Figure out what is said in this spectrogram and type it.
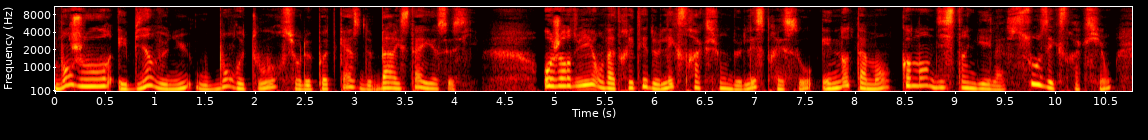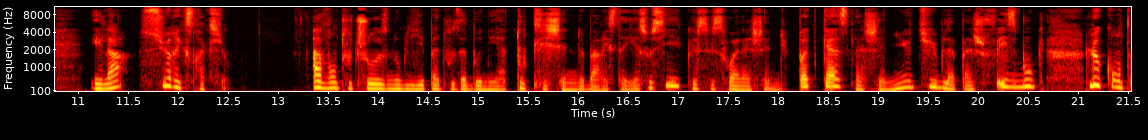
Bonjour et bienvenue ou bon retour sur le podcast de Barista et Associés. Aujourd'hui, on va traiter de l'extraction de l'espresso et notamment comment distinguer la sous-extraction et la surextraction. Avant toute chose, n'oubliez pas de vous abonner à toutes les chaînes de Barista et Associés, que ce soit la chaîne du podcast, la chaîne YouTube, la page Facebook, le compte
